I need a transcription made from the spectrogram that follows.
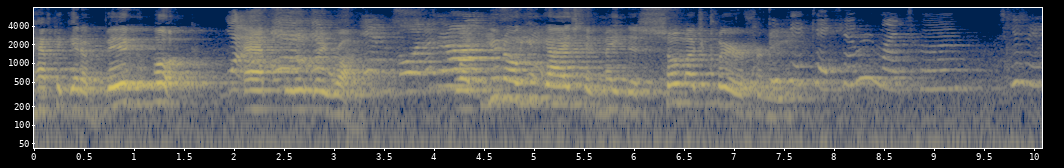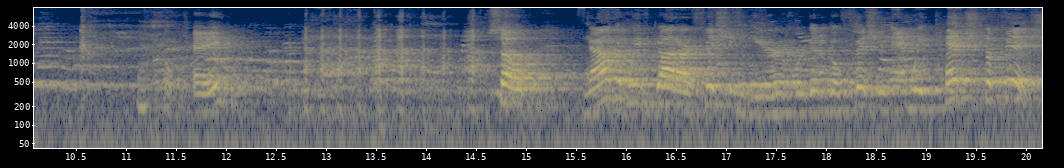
have to get a big hook. Yeah. Absolutely right. And go to Well, you know, you guys have made this so much clearer for me. can we my turn? Excuse me, ma'am. Okay? So, now that we've got our fishing gear and we're going to go fishing and we catch the fish,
